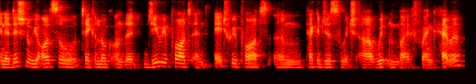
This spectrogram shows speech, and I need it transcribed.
in addition, we also take a look on the Greport and Hreport um, packages, which are written by Frank Harrell.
